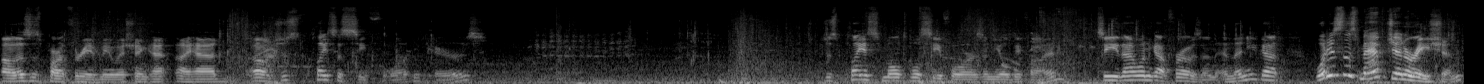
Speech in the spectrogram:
Oh, this is part three of me wishing ha I had. Oh, just place a C4. Who cares? Just place multiple C4s and you'll be fine. See, that one got frozen. And then you got... What is this map generation?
